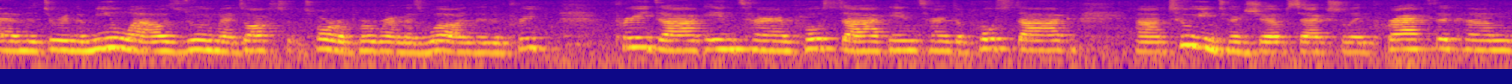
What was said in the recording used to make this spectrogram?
and during the meanwhile, I was doing my doctoral program as well. I did a pre pre-doc, intern, postdoc, intern to postdoc. Uh, two internships actually, practicum,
